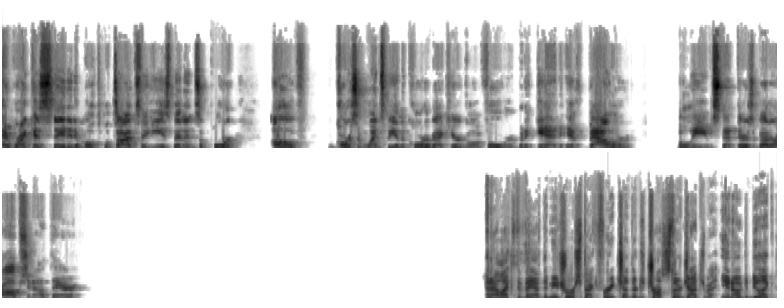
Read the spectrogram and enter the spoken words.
And Reich has stated it multiple times that he has been in support of Carson Wentz being the quarterback here going forward. But again, if Ballard believes that there's a better option out there, And I like that they have the mutual respect for each other to trust their judgment, you know, to be like,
